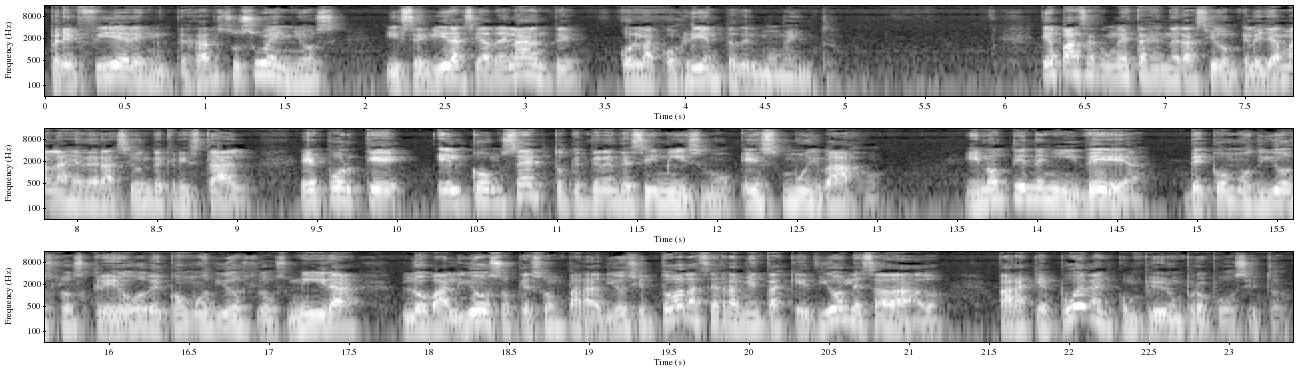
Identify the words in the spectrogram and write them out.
prefieren enterrar sus sueños y seguir hacia adelante con la corriente del momento. ¿Qué pasa con esta generación que le llaman la generación de cristal? Es porque el concepto que tienen de sí mismo es muy bajo y no tienen idea de cómo Dios los creó, de cómo Dios los mira, lo valioso que son para Dios y todas las herramientas que Dios les ha dado para que puedan cumplir un propósito.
